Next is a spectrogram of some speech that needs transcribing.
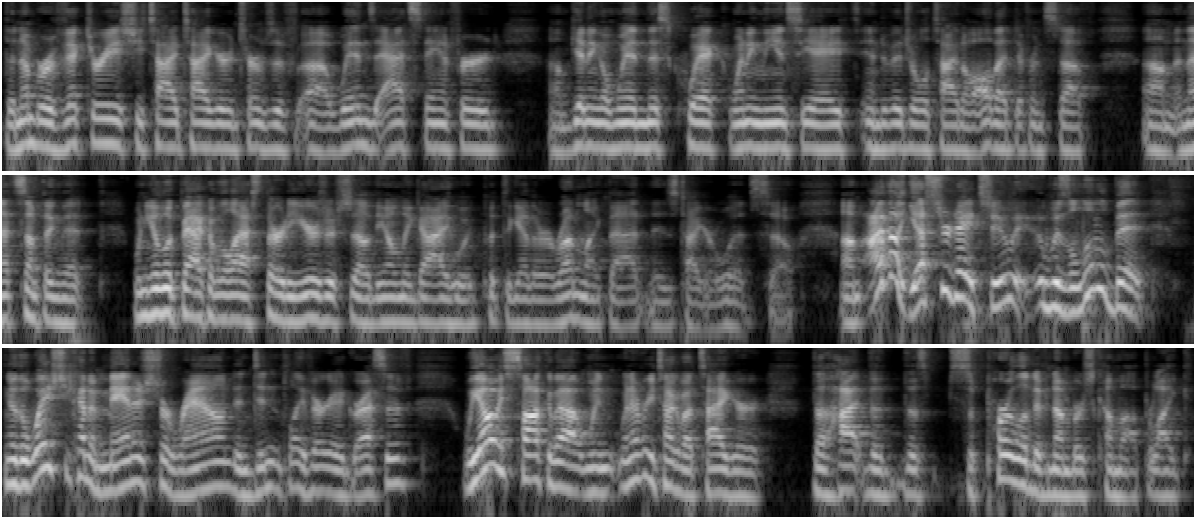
the number of victories she tied Tiger in terms of uh, wins at Stanford, um, getting a win this quick, winning the NCAA individual title, all that different stuff. Um, and that's something that when you look back over the last 30 years or so, the only guy who would put together a run like that is Tiger Woods. So um, I thought yesterday, too, it was a little bit, you know, the way she kind of managed her round and didn't play very aggressive. We always talk about when, whenever you talk about Tiger, the high, the, the superlative numbers come up, like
